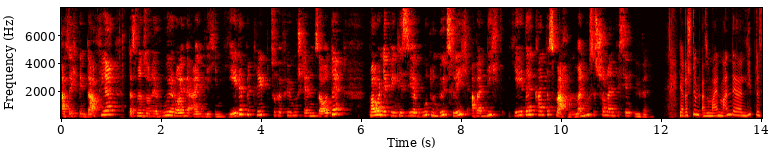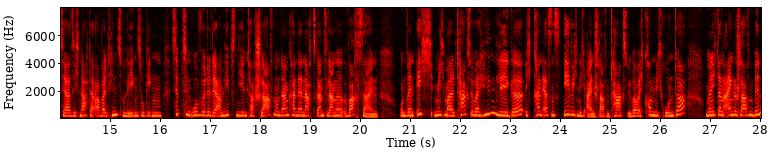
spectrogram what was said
Also ich bin dafür, dass man so eine Ruheräume eigentlich in jedem Betrieb zur Verfügung stellen sollte. Powernapping ist sehr gut und nützlich, aber nicht jeder kann das machen. Man muss es schon ein bisschen üben. Ja, das stimmt. Also mein Mann, der liebt es ja, sich nach der Arbeit hinzulegen. So gegen 17 Uhr würde der am liebsten jeden Tag schlafen und dann kann der nachts ganz lange wach sein. Und wenn ich mich mal tagsüber hinlege, ich kann erstens ewig nicht einschlafen tagsüber, weil ich komme nicht runter. Und wenn ich dann eingeschlafen bin,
